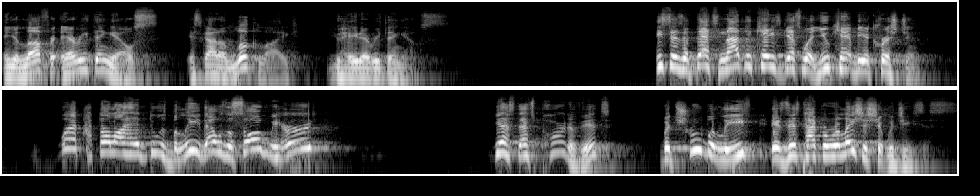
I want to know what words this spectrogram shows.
and your love for everything else, it's got to look like you hate everything else. He says, if that's not the case, guess what? You can't be a Christian. What? I thought all I had to do was believe. That was a song we heard. Yes, that's part of it. But true belief is this type of relationship with Jesus.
